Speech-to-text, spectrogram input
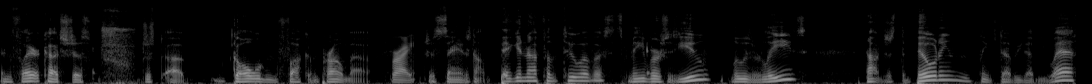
and Flair cuts just, just a golden fucking promo, Right. just saying it's not big enough for the two of us. It's me versus you. Loser leaves. Not just the building leaves WWF.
